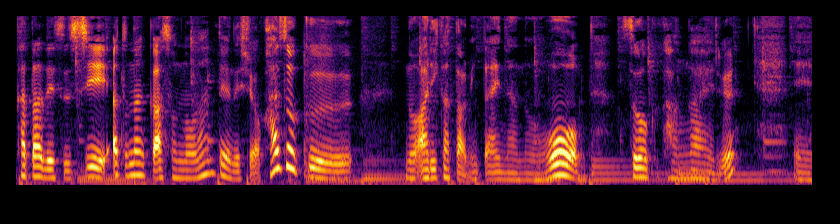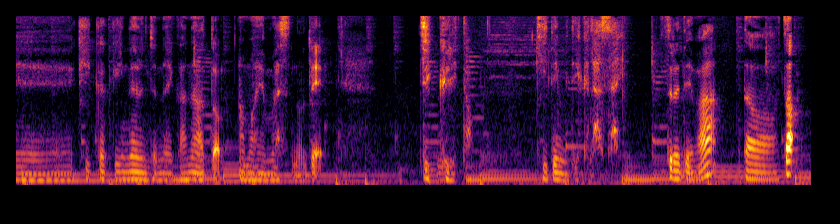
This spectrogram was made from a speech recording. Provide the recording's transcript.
方ですしあとなんかその何て言うんでしょう家族の在り方みたいなのをすごく考える、えー、きっかけになるんじゃないかなと思いますのでじっくりと聞いてみてください。それではどうぞ。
